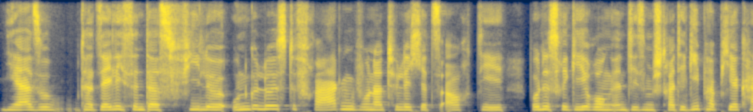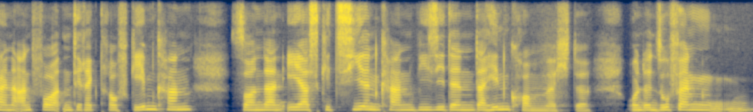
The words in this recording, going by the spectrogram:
Ja, also tatsächlich sind das viele ungelöste Fragen, wo natürlich jetzt auch die Bundesregierung in diesem Strategiepapier keine Antworten direkt drauf geben kann, sondern eher skizzieren kann, wie sie denn dahin kommen möchte. Und insofern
